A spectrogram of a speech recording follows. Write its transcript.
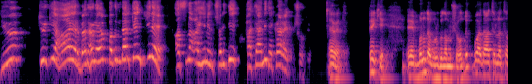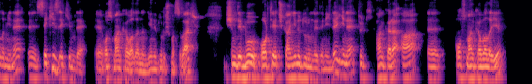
diyor. Türkiye hayır ben öyle yapmadım derken yine aslında Ahim'in söylediği paterni tekrar etmiş oluyor. Evet. Peki, e, bunu da vurgulamış olduk. Bu arada hatırlatalım yine, e, 8 Ekim'de e, Osman Kavala'nın yeni duruşması var. Şimdi bu ortaya çıkan yeni durum nedeniyle yine Türk Ankara A e, Osman Kavala'yı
